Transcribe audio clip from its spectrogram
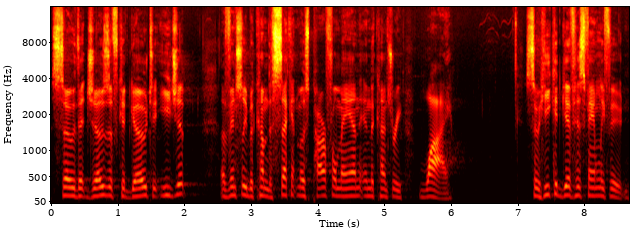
So that Joseph could go to Egypt eventually become the second most powerful man in the country. Why? So he could give his family food,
